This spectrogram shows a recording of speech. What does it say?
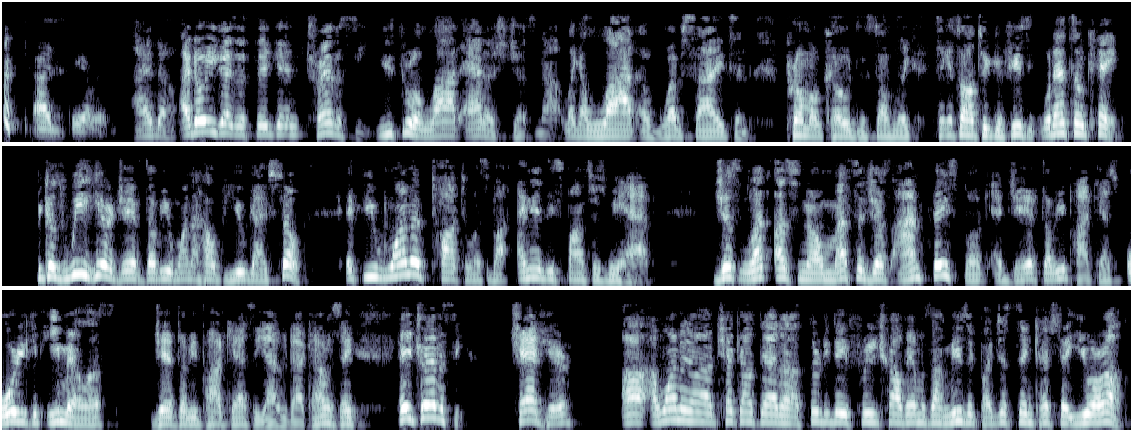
God damn it. I know. I know you guys are thinking, Travesty, you threw a lot at us just now. Like a lot of websites and promo codes and stuff. Like, it's like it's all too confusing. Well, that's okay. Because we here at JFW want to help you guys. So, if you want to talk to us about any of these sponsors we have, just let us know, message us on Facebook at JFW Podcast, or you can email us, jfwpodcast at yahoo.com and say, hey, Travesty, Chad here. Uh, I want to uh, check out that uh, 30 day free trial of Amazon Music, but I just didn't catch that URL.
